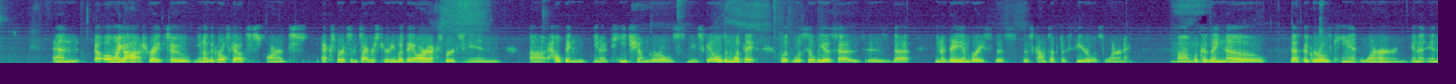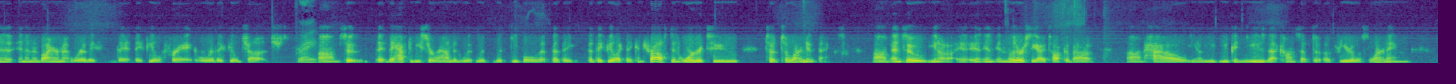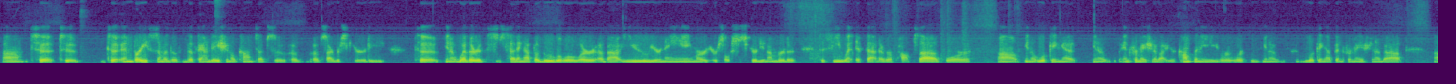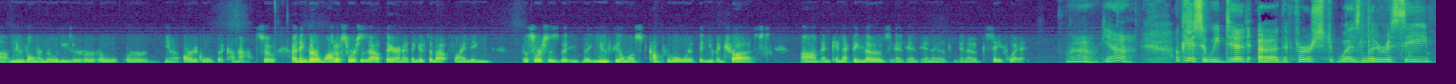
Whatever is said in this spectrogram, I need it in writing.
And oh my gosh, right? So you know, the Girl Scouts aren't experts in cybersecurity, but they are experts in uh, helping you know teach young girls new skills. And what they what, what Sylvia says is that you know they embrace this this concept of fearless learning um, mm. because they know that the girls can't learn in a, in a in an environment where they they, they feel afraid or where they feel judged. Right. Um, so they, they have to be surrounded with, with, with people that, that they that they feel like they can trust in order to to, to learn new things. Um, and so you know in, in literacy I talk about um, how you know you, you can use that concept of, of fearless learning um, to to to embrace some of the, the foundational concepts of, of, of cybersecurity to you know whether it's setting up a Google alert about you, your name, or your social security number to to see if that ever pops up, or uh, you know looking at you know information about your company, or you know looking up information about uh, new vulnerabilities or, or, or, or, you know articles that come out. So I think there are a lot of sources out there, and I think it's about finding the sources that that you feel most comfortable with that you can trust, um, and connecting those in, in, in a in a safe way. Wow, yeah. Okay, so we did uh, the first was literacy.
